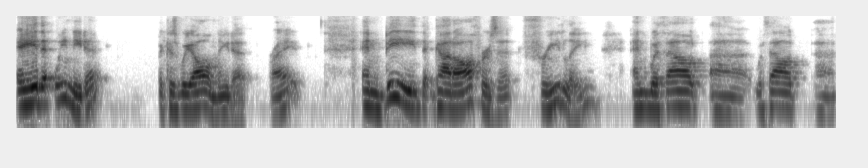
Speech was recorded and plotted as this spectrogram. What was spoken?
A, that we need it, because we all need it, right? And B, that God offers it freely and without, uh, without uh,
